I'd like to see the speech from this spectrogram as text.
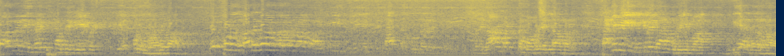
பலன்களை மேற்கொண்டு எப்பொழுது வருவார் எப்பொழுது வருவார் வருவார் அடியில் காத்துக் கொண்டிருக்கு நான் மட்டும் அவள் இல்லாமல் தனிமையை இனிமே காண முடியுமா? முடியாதவா?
